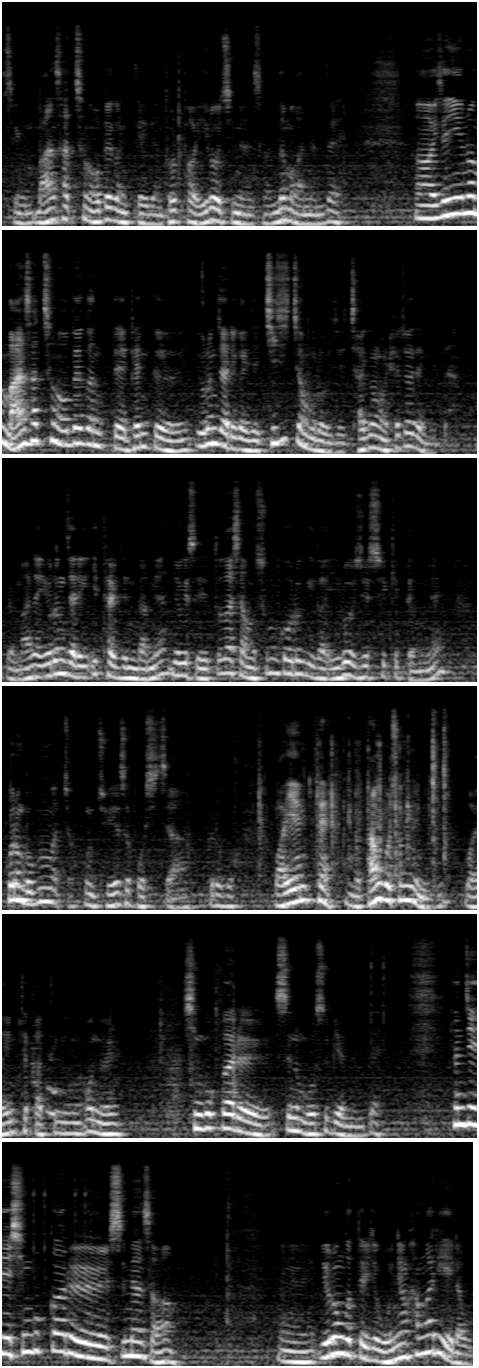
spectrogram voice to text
지금 14,500원대에 대한 돌파가 이루어지면서 넘어갔는데 어, 이제 이는 14,500원대 밴드 이런 자리가 이제 지지점으로 이제 작용을 해줘야 됩니다 만약 이런 자리가 이탈된다면 여기서 또다시 한번 숨고르기가 이루어질 수 있기 때문에 그런 부분만 조금 주의해서 보시자. 그리고 YM텍 뭐 단골 손님이지. YM텍 같은 경우는 오늘 신고가를 쓰는 모습이었는데 현재 이제 신고가를 쓰면서 에, 이런 것들이 이제 원형 항아리라고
